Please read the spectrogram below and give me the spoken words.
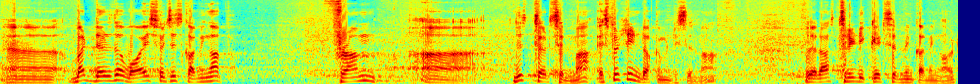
Uh, but there is a voice which is coming up from uh, this third cinema, especially in documentary cinema. The last three decades have been coming out.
